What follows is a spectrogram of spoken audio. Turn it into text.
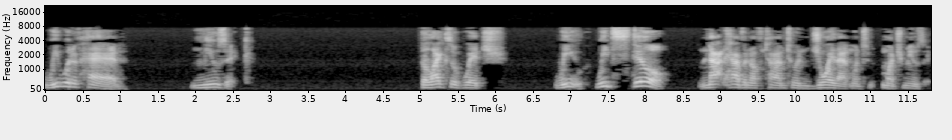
we would have had music the likes of which we we'd still not have enough time to enjoy that much much music.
